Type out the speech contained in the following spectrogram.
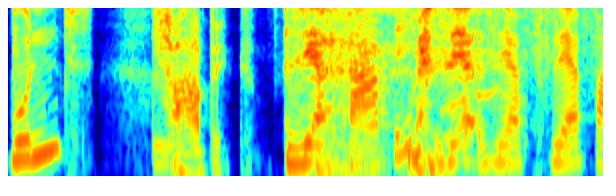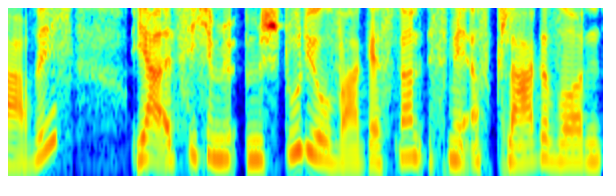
bunt. Farbig. Sehr farbig, sehr, sehr, sehr farbig. Ja, als ich im, im, Studio war gestern, ist mir erst klar geworden,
